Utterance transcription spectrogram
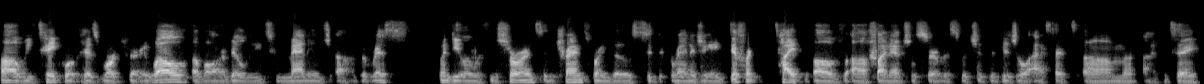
Uh, we take what has worked very well of our ability to manage uh, the risks when dealing with insurance and transferring those to managing a different type of uh, financial service, which is the digital assets, um, I would say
